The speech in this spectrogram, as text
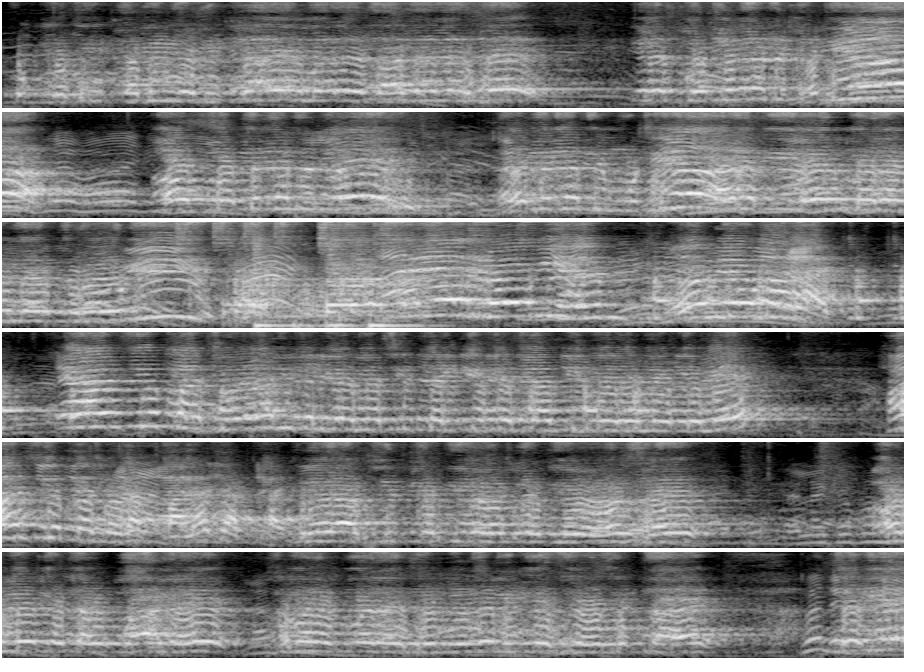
तो किसी कभी ने लिखा है मेरे दादा ने से कि पटना की खटिया और पटना की लोग पटना मुठिया है कि है मेरे में करोगी मैं अच्छी तरीके से जाती के लिए हर से का जोड़ा पाला जाता है। मैं आप जीत हम कहती है हर्ष है। और मैं कहता हूँ है। हमारे ऊपर ऐसे निर्णय भी कैसे हो सकता है? देखिए,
